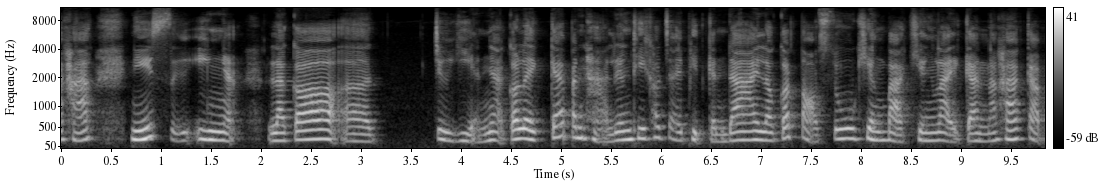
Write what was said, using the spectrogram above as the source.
นะคะ นี้สืออิงอะแล้วก็ จือเหยียนเนี่ยก็เลยแก้ปัญหาเรื่องที่เข้าใจผิดกันได้ แล้วก็ต่อสู้เคียงบ่าเคียงไหล่กันนะคะ กับ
